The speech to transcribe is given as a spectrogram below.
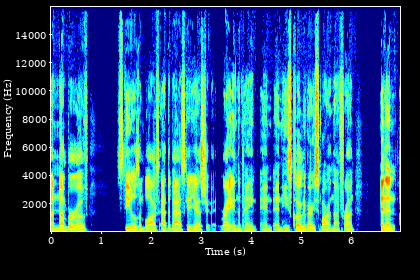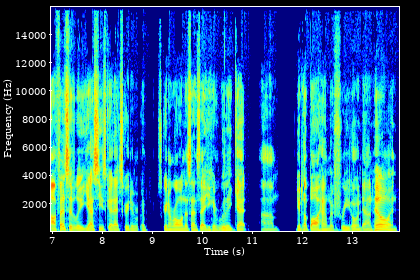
a number of steals and blocks at the basket Mhm. yesterday, right in the paint, and and he's clearly very smart on that front. And then offensively, yes, he's good at screen and screen and roll in the sense that he can really get um, you know the ball handler free going downhill, and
